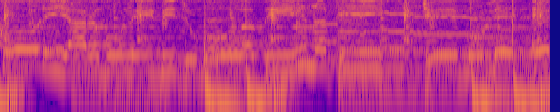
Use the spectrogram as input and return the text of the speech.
ખોડ યાર બોલી બીજું બોલતી નથી. જે બોલે એ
